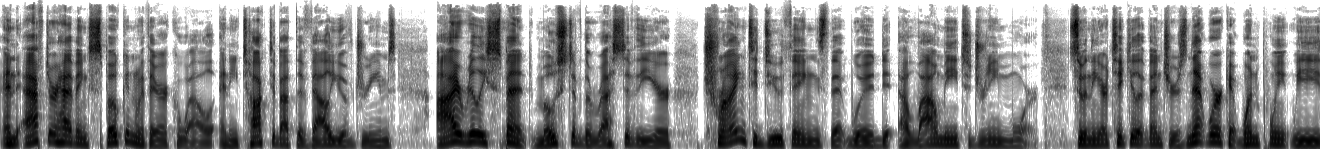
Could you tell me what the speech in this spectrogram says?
and after having spoken with Erik Hoel and he talked about the value of dreams, I really spent most of the rest of the year trying to do things that would allow me to dream more. So, in the Articulate Ventures Network, at one point, we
